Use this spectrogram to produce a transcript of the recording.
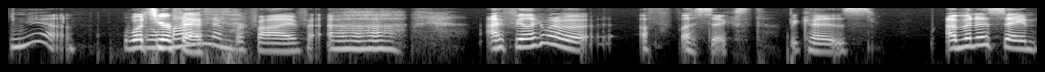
you. Yeah. What's Well, your my fifth? number five? Uh, I feel like I'm gonna have a, a, a sixth because I'm gonna say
